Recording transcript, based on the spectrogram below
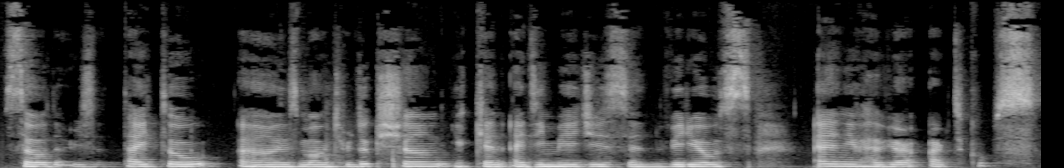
So there is a title, a small introduction, you can add images and videos, and you have your articles.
